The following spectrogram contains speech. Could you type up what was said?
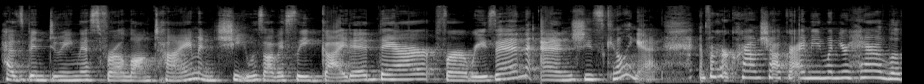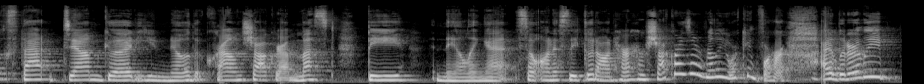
has been doing this for a long time and she was obviously guided there for a reason and she's killing it. And for her crown chakra, I mean, when your hair looks that damn good, you know the crown chakra must be nailing it. So, honestly, good on her. Her chakras are really working for her. I literally,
